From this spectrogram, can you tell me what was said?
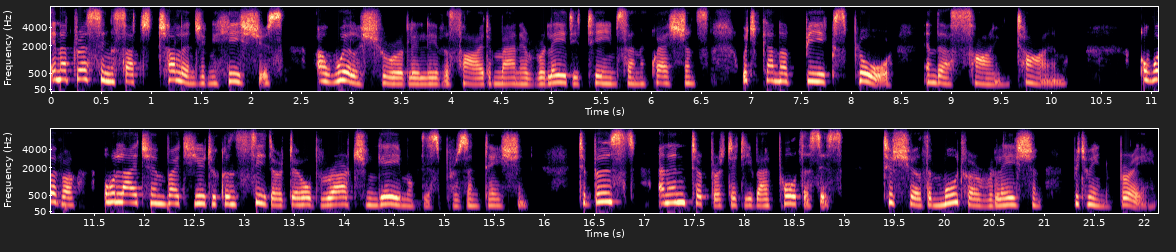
In addressing such challenging issues, I will surely leave aside many related themes and questions which cannot be explored in the assigned time. However, I would like to invite you to consider the overarching aim of this presentation, to boost an interpretative hypothesis to show the mutual relation between brain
